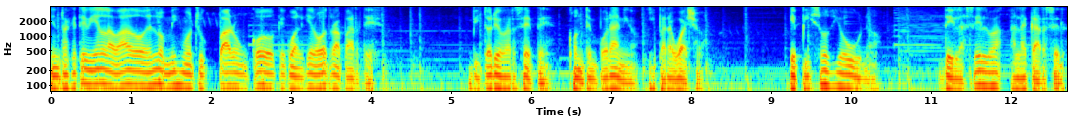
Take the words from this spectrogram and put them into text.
mientras que esté bien lavado es lo mismo chupar un codo que cualquier otra parte. Vittorio Garcete, contemporáneo y paraguayo. Episodio 1. De la selva a la cárcel.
